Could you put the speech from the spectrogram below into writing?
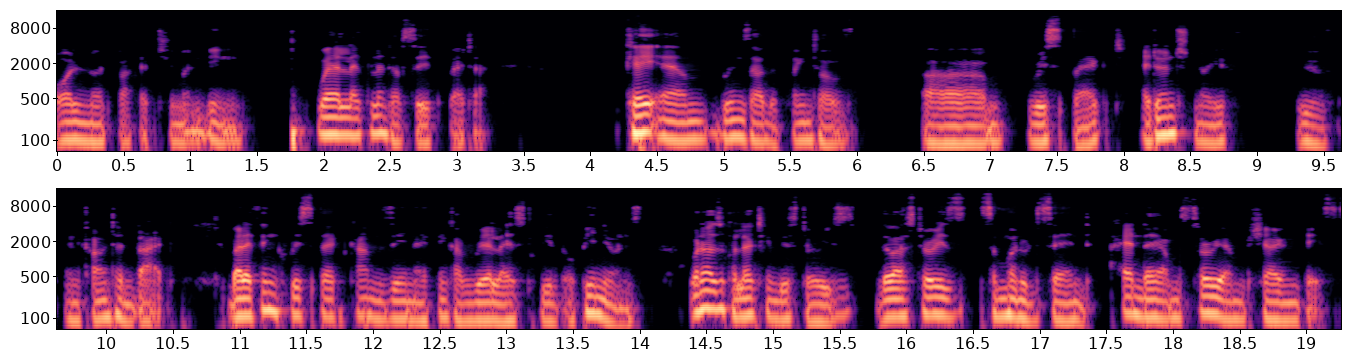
all not perfect human beings? Well, I couldn't have said it better. KM brings out the point of um, respect. I don't know if we've encountered that, but I think respect comes in, I think I've realized, with opinions. When I was collecting these stories, there were stories someone would send, and I am sorry I'm sharing this,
